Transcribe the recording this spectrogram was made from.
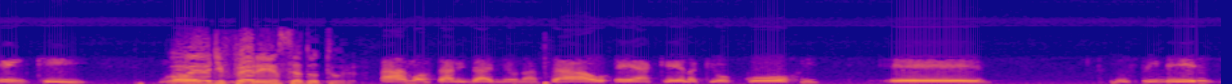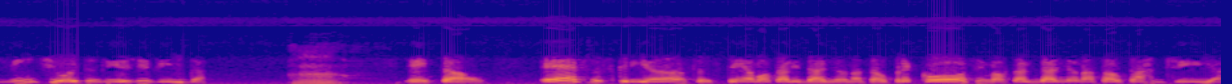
em que Qual nós- é a diferença, doutora? a mortalidade neonatal é aquela que ocorre é, nos primeiros 28 dias de vida. Então, essas crianças têm a mortalidade neonatal precoce e mortalidade neonatal tardia.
